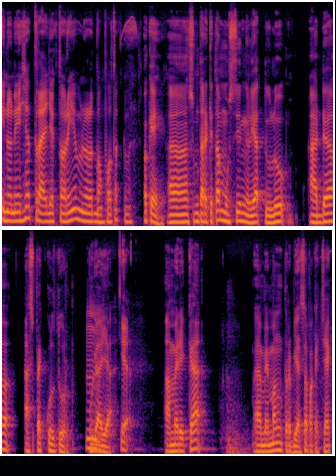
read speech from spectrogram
Indonesia trajektorinya menurut Bang Potak gimana? Oke, eh, sementara kita mesti ngelihat dulu ada aspek kultur Hmm, budaya. ya. Amerika eh, memang terbiasa pakai cek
